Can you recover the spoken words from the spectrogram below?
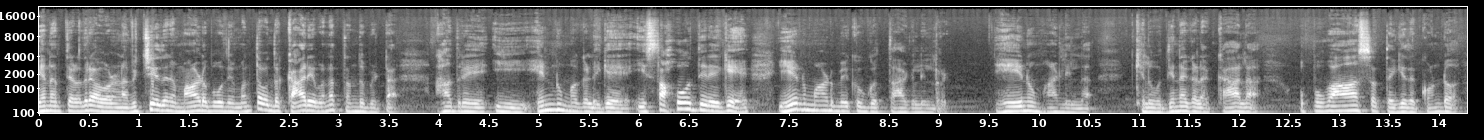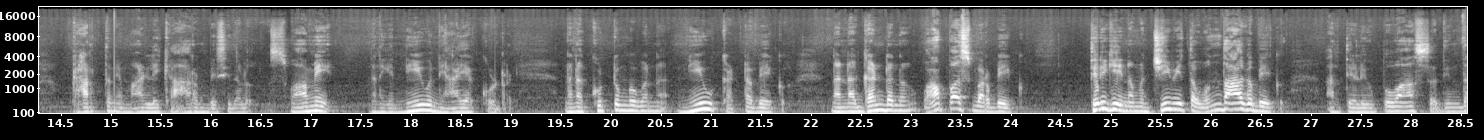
ಏನಂತ ಹೇಳಿದ್ರೆ ಅವಳನ್ನ ವಿಚ್ಛೇದನೆ ಮಾಡಬಹುದು ಎಂಬಂಥ ಒಂದು ಕಾರ್ಯವನ್ನು ತಂದುಬಿಟ್ಟ. ಆದರೆ ಈ ಹೆಣ್ಣು ಮಗಳಿಗೆ, ಈ ಸಹೋದರಿಗೆ ಏನು ಮಾಡಬೇಕು ಗೊತ್ತಾಗಲಿಲ್ಲರಿ ಏನೂ ಮಾಡಲಿಲ್ಲ. ಕೆಲವು ದಿನಗಳ ಕಾಲ ಉಪವಾಸ ತೆಗೆದುಕೊಂಡು ಪ್ರಾರ್ಥನೆ ಮಾಡಲಿಕ್ಕೆ ಆರಂಭಿಸಿದಳು. ಸ್ವಾಮಿ, ನನಗೆ ನೀವು ನ್ಯಾಯ ಕೊಡ್ರಿ. ನನ್ನ ಕುಟುಂಬವನ್ನು ನೀವು ಕಟ್ಟಬೇಕು. ನನ್ನ ಗಂಡನು ವಾಪಸ್ ಬರಬೇಕು. ತಿರುಗಿ ನಮ್ಮ ಜೀವಿತ ಒಂದಾಗಬೇಕು. ಅಂಥೇಳಿ ಉಪವಾಸದಿಂದ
